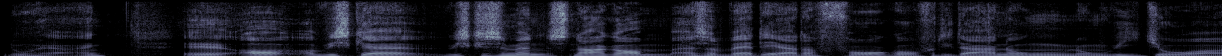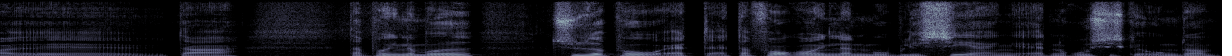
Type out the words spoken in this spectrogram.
nu her. Ikke? Øh, og og vi, skal, vi skal simpelthen snakke om, altså, hvad det er, der foregår, fordi der er nogle, nogle videoer, øh, der, der på en eller anden måde tyder på, at, at der foregår en eller anden mobilisering af den russiske ungdom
